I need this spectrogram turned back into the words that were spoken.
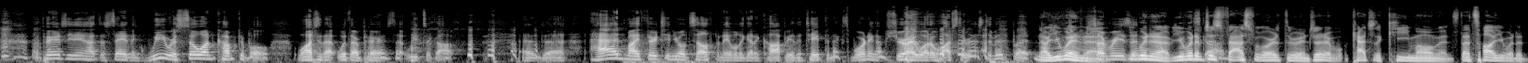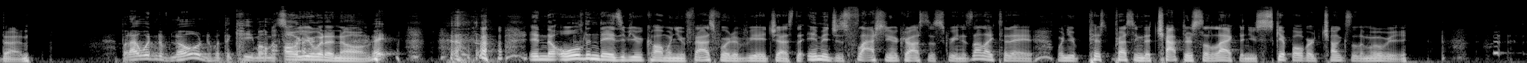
My parents didn't even have to say anything. We were so uncomfortable watching that with our parents that we took off. And uh, had my 13 year old self been able to get a copy of the tape the next morning, I'm sure I would have watched the rest of it. But No, you wouldn't for have. some reason, you wouldn't have. You would have just fast forwarded through and tried to catch the key moments. That's all you would have done. But I wouldn't have known what the key moments were. Oh, are. you would have known. Right? In the olden days, if you recall, when you fast forward to VHS, the image is flashing across the screen. It's not like today when you're pressing the chapter select and you skip over chunks of the movie.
